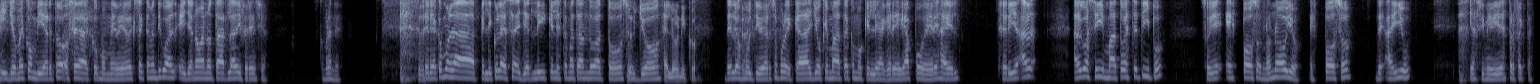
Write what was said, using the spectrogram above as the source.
y yo me convierto, o sea, como me veo exactamente igual, ella no va a notar la diferencia. ¿Comprende? Sería como la película esa de Jet Li que le está matando a todos sus yo el único de los multiversos porque cada yo que mata como que le agrega poderes a él. Sería al- algo así, mato a este tipo, soy esposo, no novio, esposo de IU y así mi vida es perfecta.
